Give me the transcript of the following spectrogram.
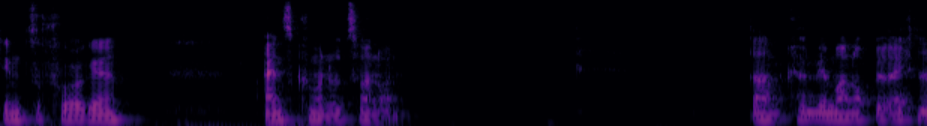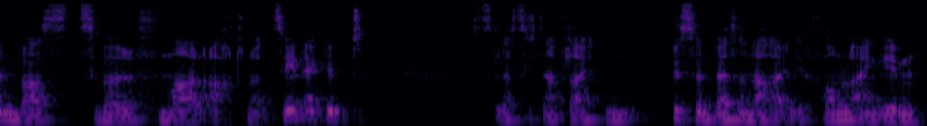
demzufolge 1,029. Dann können wir mal noch berechnen, was 12 mal 810 ergibt. Das lässt sich dann vielleicht ein bisschen besser nachher in die Formel eingeben.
